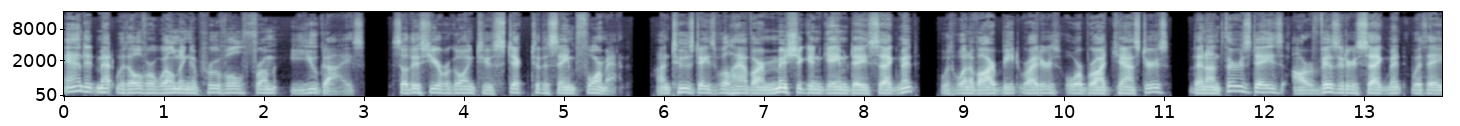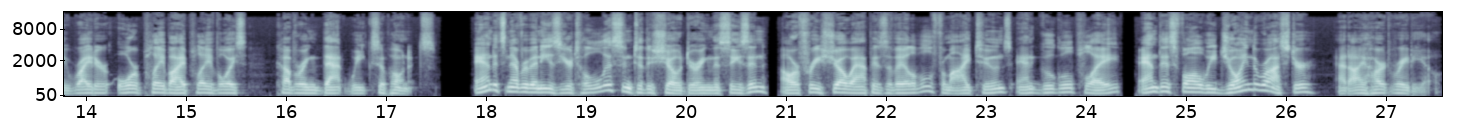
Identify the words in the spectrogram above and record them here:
and it met with overwhelming approval from you guys. So this year we're going to stick to the same format. On Tuesdays, we'll have our Michigan Game Day segment, with one of our beat writers or broadcasters. Then on Thursdays, our visitor segment with a writer or play by play voice covering that week's opponents. And it's never been easier to listen to the show during the season. Our free show app is available from iTunes and Google Play, and this fall we join the roster at iHeartRadio.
